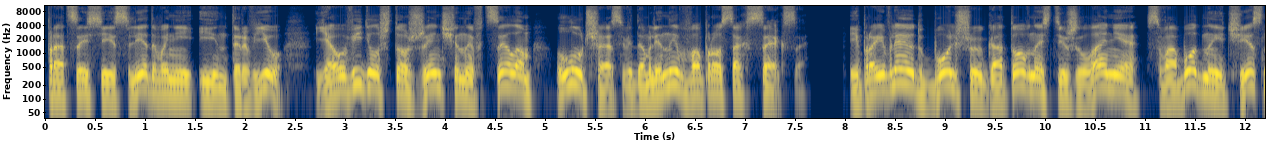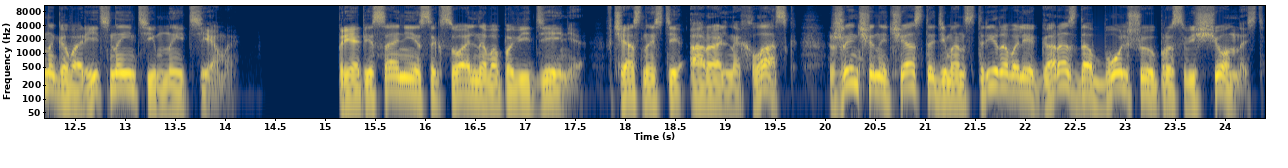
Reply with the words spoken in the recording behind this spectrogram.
процессе исследований и интервью я увидел, что женщины в целом лучше осведомлены в вопросах секса и проявляют большую готовность и желание свободно и честно говорить на интимные темы. При описании сексуального поведения, в частности оральных ласк, женщины часто демонстрировали гораздо большую просвещенность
